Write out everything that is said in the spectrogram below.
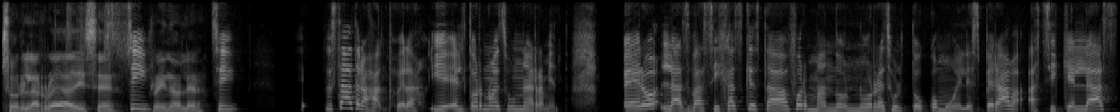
Sobre la rueda, dice Sí. Reina Valera. Sí, estaba trabajando, ¿verdad? Y el torno es una herramienta. Pero las vasijas que estaba formando no resultó como él esperaba, así que las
